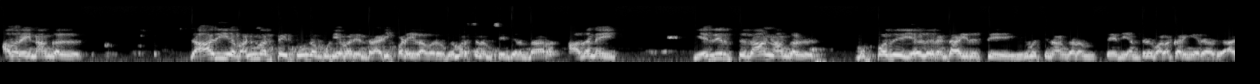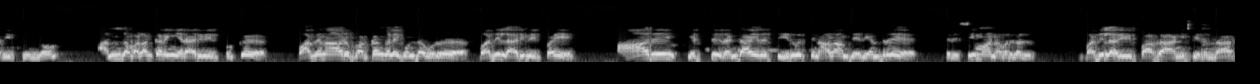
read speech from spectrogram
அவரை நாங்கள் ஜாதிய வன்மத்தை தூண்டக்கூடியவர் என்ற அடிப்படையில் அவர் விமர்சனம் செய்திருந்தார். அதனை எதிர்த்து தான் நாங்கள் முப்பது ஏழு ரெண்டாயிரத்தி இருபத்தி நான்காம் தேதி அன்று வழக்கறிஞர் அறி- அறிவித்திருந்தோம் அந்த வழக்கறிஞர் அறிவிப்புக்கு பதினாறு பக்கங்களை கொண்ட ஒரு பதில் அறிவிப்பை ஆறு எட்டு ரெண்டாயிரத்தி இருபத்தி நாலாம் தேதி அன்று திரு சீமான் அவர்கள் பதில் அறிவிப்பாக அனுப்பியிருந்தார்.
